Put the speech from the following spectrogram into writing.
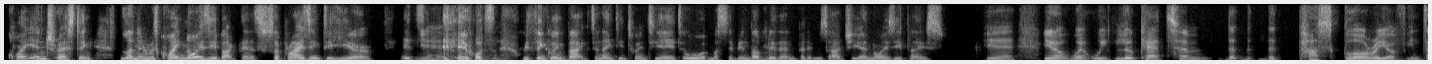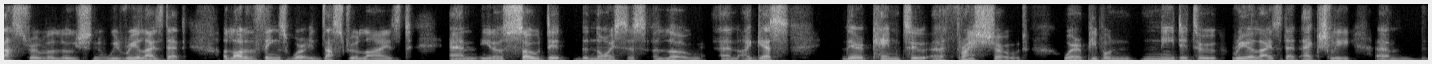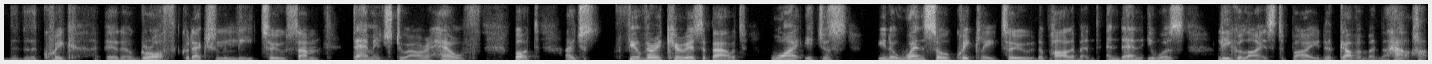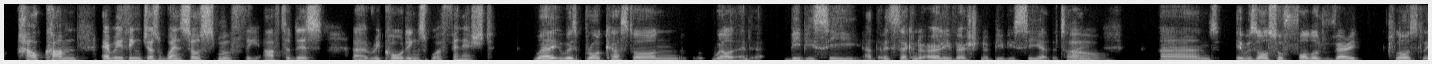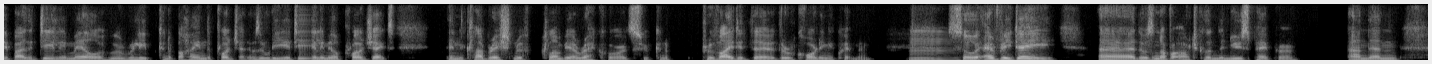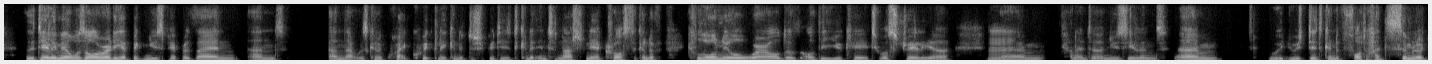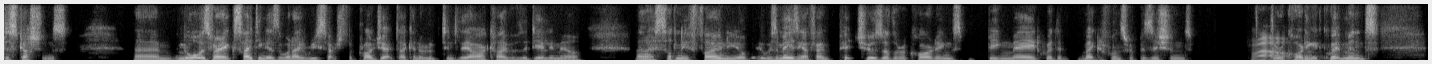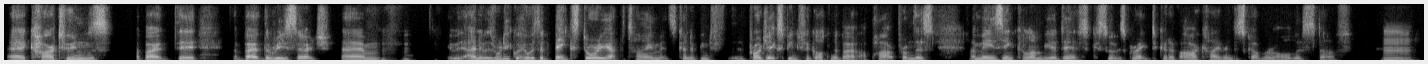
quite interesting. London was quite noisy back then. It's surprising to hear. It's, Yeah. It was. We think going back to 1928. Oh, it must have been lovely then, but it was actually a noisy place. Yeah, you know, when we look at um, the, the, the past glory of industrial revolution, we realize that a lot of the things were industrialized, and you know, so did the noises alone. And I guess there came to a threshold where people needed to realize that actually um, the, the, quick you know, growth could actually lead to some damage to our health. But I just feel very curious about why it just you know went so quickly to the parliament and then it was legalized by the government how how, how come everything just went so smoothly after this uh, recordings were finished well it was broadcast on well bbc it's a kind of early version of bbc at the time oh. And it was also followed very closely by the daily mail who were really kind of behind the project it was really a daily mail project in collaboration with columbia records who kind of provided the the recording equipment Mm. So every day uh, there was another article in the newspaper, and then the Daily Mail was already a big newspaper then, and and that was kind of quite quickly kind of distributed kind of internationally across the kind of colonial world of, of the UK to Australia, mm. um, Canada, New Zealand, um, which, which, did kind of thought had similar discussions. Um, I mean, what was very exciting is that when I researched the project, I kind of looked into the archive of the Daily Mail, and I suddenly found, you know, it was amazing. I found pictures of the recordings being made where the microphones were positioned, wow. the recording equipment, uh, cartoons about the about the research. Um, it, and it was really cool. It was a big story at the time. It's kind of been the project's been forgotten about apart from this amazing Columbia disc. So it was great to kind of archive and discover all this stuff. Mm.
